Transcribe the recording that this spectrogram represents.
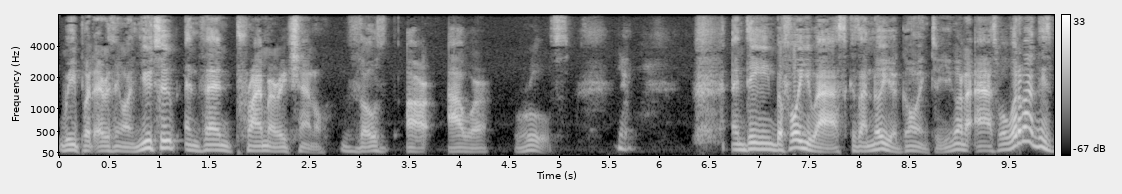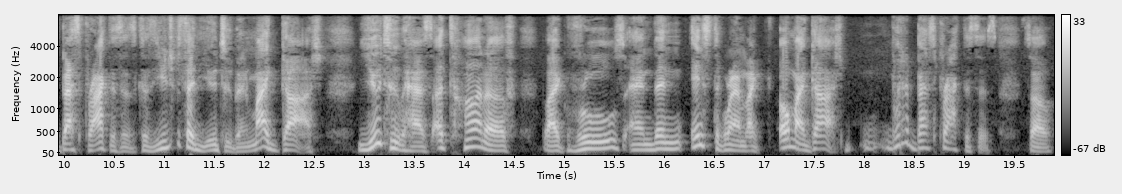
we put everything on YouTube and then primary channel. Those are our rules. And Dean, before you ask, because I know you're going to, you're going to ask, well, what about these best practices? Because you just said YouTube, and my gosh, YouTube has a ton of like rules, and then Instagram, like, oh my gosh, what are best practices? So,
